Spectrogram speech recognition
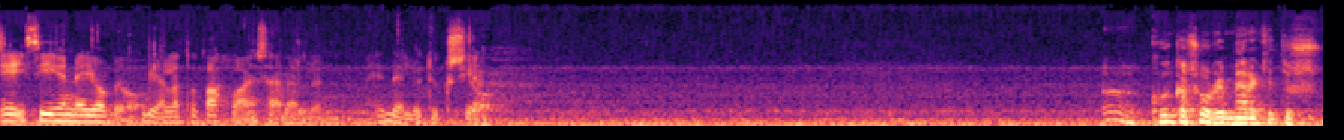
Ei, siihen ei ole Joo. vielä tota lainsäädännön edellytyksiä. Joo. Kuinka suuri merkitys,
